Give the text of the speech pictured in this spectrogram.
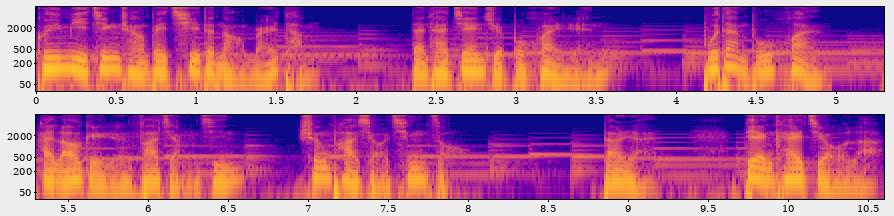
闺蜜经常被气得脑门疼，但她坚决不换人，不但不换，还老给人发奖金，生怕小青走。当然，店开久了。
